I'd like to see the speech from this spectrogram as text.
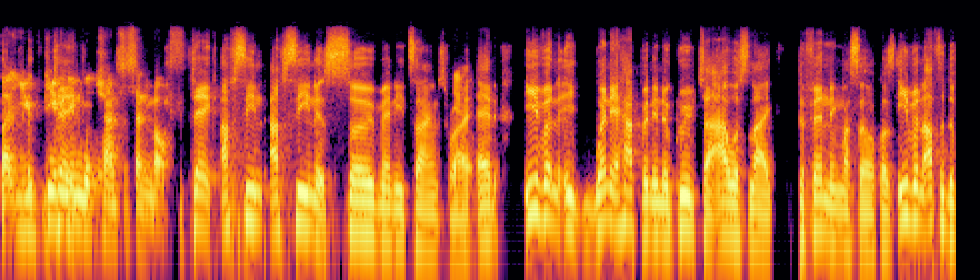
But you've given him the chance to send him off. Jake, I've seen I've seen it so many times, right? And even it, when it happened in a group chat, I was like defending myself because even after the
